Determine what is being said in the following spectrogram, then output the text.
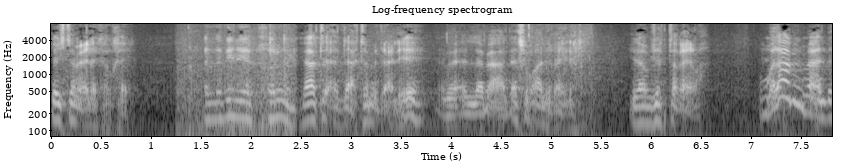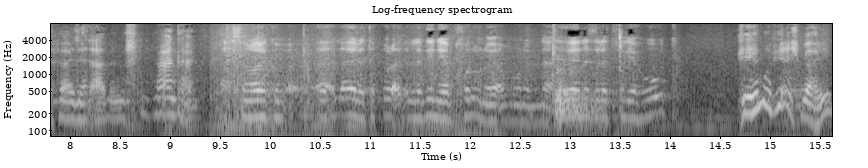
يجتمع لك الخير. الذين يبخلون. لا تعتمد عليه إلا بعد سؤال غيره إذا وجدت غيره. أما العابد ما عنده فائدة العابد المسكين ما عنده. أحسن عليكم. الآية تقول الذين يبخلون ويأمرون الناس هي نزلت في اليهود؟ فيهم وفي أشباههم.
